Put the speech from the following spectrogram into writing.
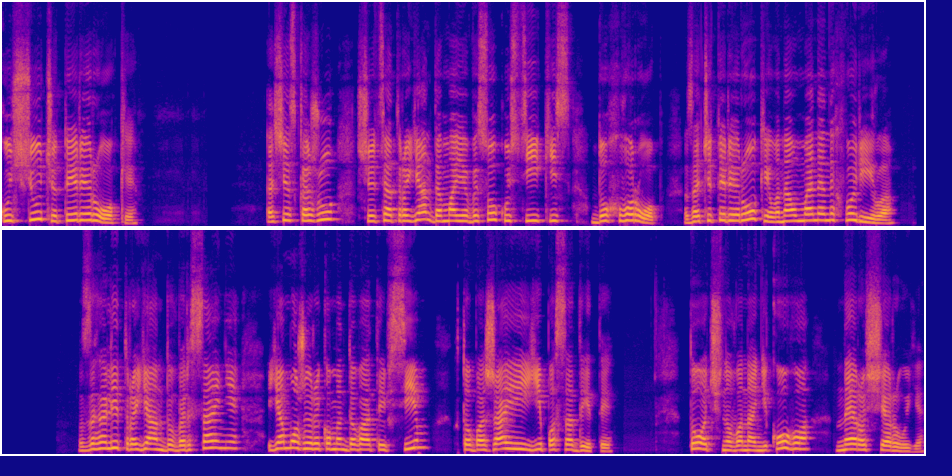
Кущу 4 роки. А ще скажу, що ця троянда має високу стійкість до хвороб. За 4 роки вона в мене не хворіла. Взагалі, троянду Версайні я можу рекомендувати всім, хто бажає її посадити. Точно вона нікого не розчарує.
